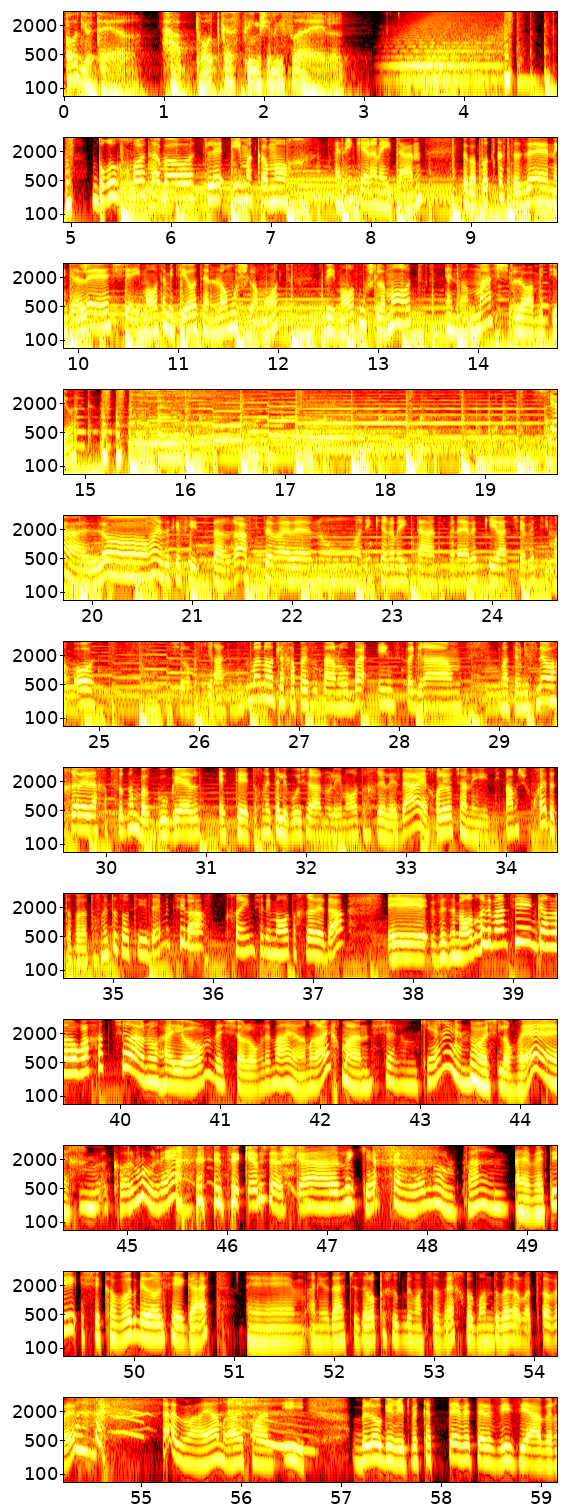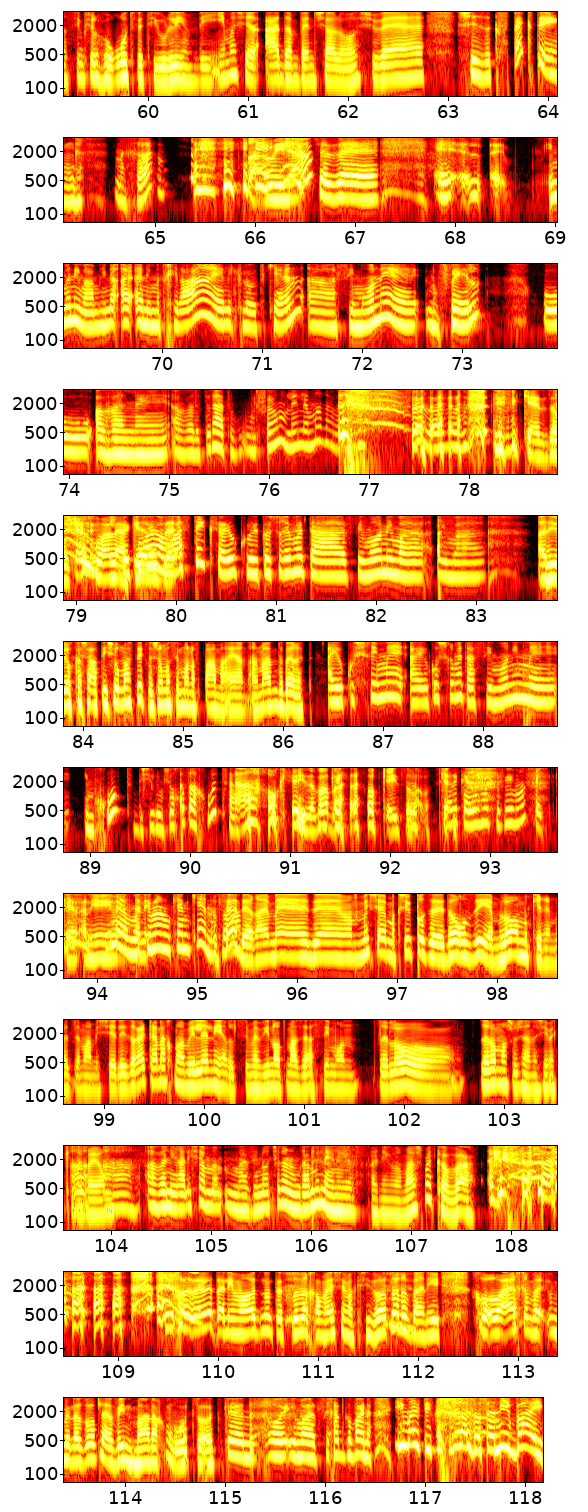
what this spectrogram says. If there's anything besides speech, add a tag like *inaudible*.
עוד יותר, הפודקאסטים של ישראל. ברוכות הבאות לאימא כמוך. אני קרן איתן, ובפודקאסט הזה נגלה שאימהות אמיתיות הן לא מושלמות, ואימהות מושלמות הן ממש לא אמיתיות. שלום, איזה כיף שהצטרפתם אלינו. אני קרן איתן, מנהלת קהילת שבט אימהות. שלא מכירה, אתם מוזמנות לחפש אותנו באינסטגרם. אם אתם לפני או אחרי לידה, חפשו גם בגוגל את uh, תוכנית הליווי שלנו לאמהות אחרי לידה. יכול להיות שאני טיפה משוחדת, אבל התוכנית הזאת היא די מצילה חיים של אמהות אחרי לידה. Uh, וזה מאוד רלוונטי גם לאורחת שלנו היום, ושלום למעיין רייכמן. שלום קרן. מה שלומך? הכל מעולה. *laughs* איזה כיף שאת כאן. איזה כיף כאן להיות באולפן. האמת היא שכבוד גדול שהגעת. Uh, אני יודעת שזה לא פשוט במצבך, ובוא נדבר על מצבך. *laughs* אז מעיין רייכמן היא בלוגרית וכתבת טלוויזיה בנושאים של הורות וטיולים, והיא אימא של אדם בן שלוש, ו-she's expecting. נכון. מאמינה? שזה, אה, אה, אם אני מאמינה, אה, אני מתחילה לקלוט, כן, האסימון נופל. הוא, אבל, אבל את יודעת, הוא לפעמים עולה למעלה. *laughs* כן, זה לוקח זמן לעכל את זה. זה כמו עם המסטיק שהיו קושרים את האסימון עם ה... אני לא קשרתי שום מסטיק ושום אסימון אף פעם, מעיין, על מה את מדברת? היו קושרים, אה, היו קושרים את האסימון עם, אה, עם חוט בשביל למשוך אותו החוצה. אה, אוקיי, סבבה, אוקיי, סבבה. חלק היו מוסיפים מסטיק. כן, אני... הנה, הם עושים לנו כן, כן. בסדר, מי שמקשיב פה זה דור זי, הם לא מכירים את זה, מאמי שלי, זה רק אנחנו המילניאלס מבינות מה זה אסימון. זה לא, זה לא משהו שאנשים מכירים היום. אבל נראה לי שהמאזינות שלנו גם מילניאלס. אני ממש מקווה. אני חושבת על אימהות בנות 25 שמקשיבות לנו ואני רואה איך הן מנסות להבין מה אנחנו רוצות. כן, או עם השיחת גוביינה. אמא תתקשרי אליי זאת אני ביי.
